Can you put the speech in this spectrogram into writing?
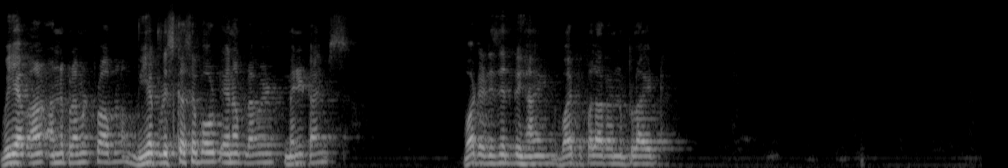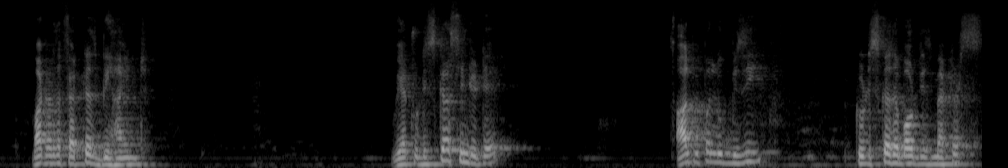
we have un unemployment problem. We have discussed about unemployment many times. What is reason behind why people are unemployed? What are the factors behind? We have to discuss in detail. All people look busy to discuss about these matters.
